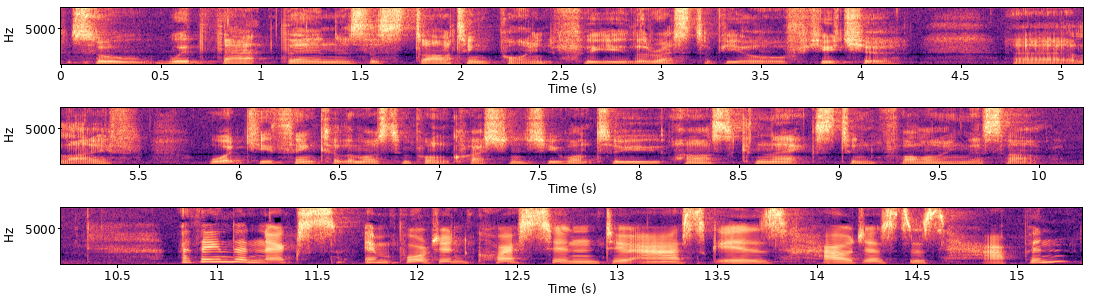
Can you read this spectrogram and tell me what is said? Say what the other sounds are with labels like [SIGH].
So, with that then as a starting point for you, the rest of your future uh, life, what do you think are the most important questions you want to ask next in following this up? I think the next important question to ask is how does this happen?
